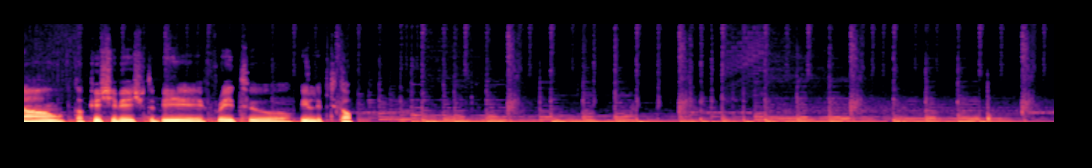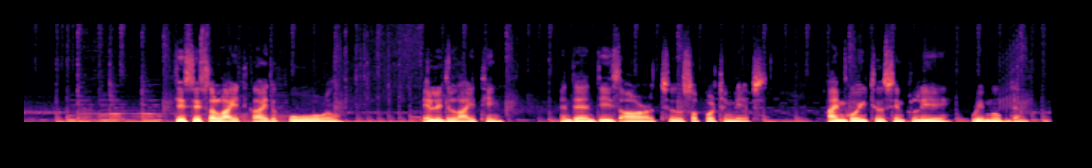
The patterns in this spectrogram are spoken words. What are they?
Now the PCB should be free to be lifted up. This is a light guide for LED lighting and then these are two supporting lips. I'm going to simply remove them.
